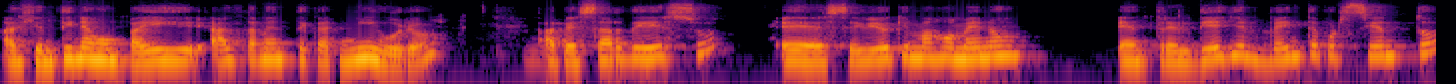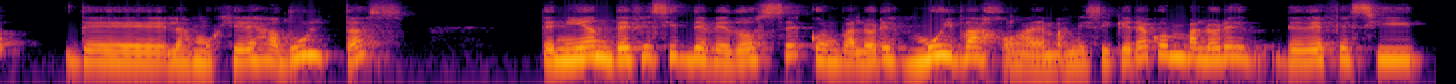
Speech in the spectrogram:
Argentina es un país altamente carnívoro. A pesar de eso, eh, se vio que más o menos entre el 10 y el 20% de las mujeres adultas tenían déficit de B12 con valores muy bajos, además, ni siquiera con valores de déficit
